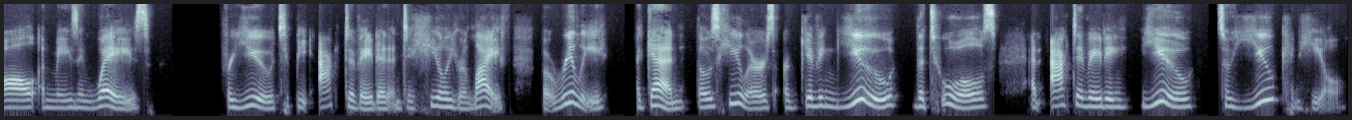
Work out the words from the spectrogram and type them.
all amazing ways for you to be activated and to heal your life. But really, again, those healers are giving you the tools and activating you so you can heal.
